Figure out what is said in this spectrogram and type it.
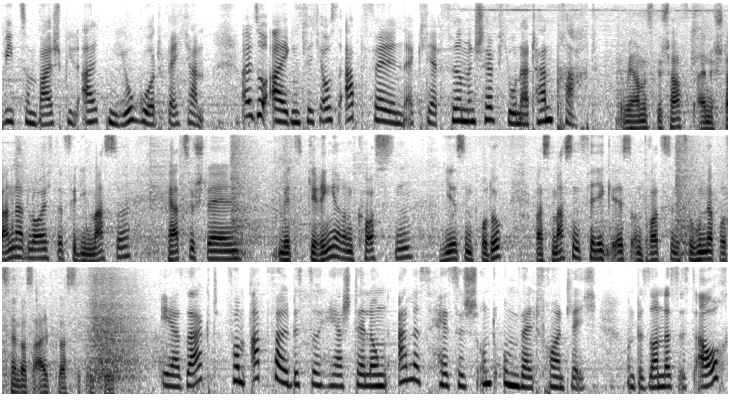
wie zum Beispiel alten Joghurtbechern. Also eigentlich aus Abfällen, erklärt Firmenchef Jonathan Pracht. Wir haben es geschafft, eine Standardleuchte für die Masse herzustellen mit geringeren Kosten. Hier ist ein Produkt, was massenfähig ist und trotzdem zu 100 Prozent aus Altplastik besteht. Er sagt, vom Abfall bis zur Herstellung alles hessisch und umweltfreundlich. Und besonders ist auch,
